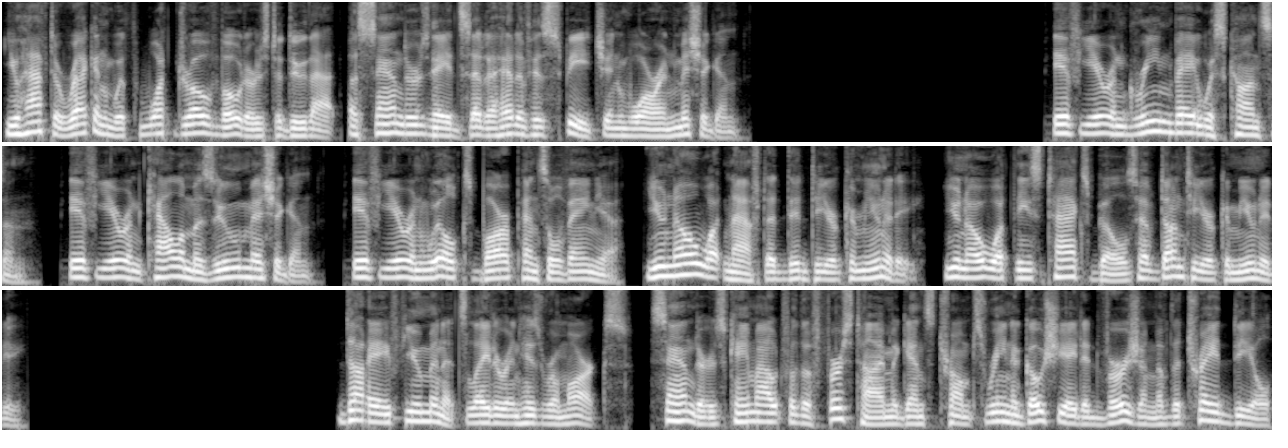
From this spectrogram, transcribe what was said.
you have to reckon with what drove voters to do that, a Sanders aide said ahead of his speech in Warren, Michigan. If you're in Green Bay, Wisconsin, if you're in Kalamazoo, Michigan, if you're in Wilkes-Barre, Pennsylvania, you know what NAFTA did to your community, you know what these tax bills have done to your community. A few minutes later in his remarks, Sanders came out for the first time against Trump's renegotiated version of the trade deal,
